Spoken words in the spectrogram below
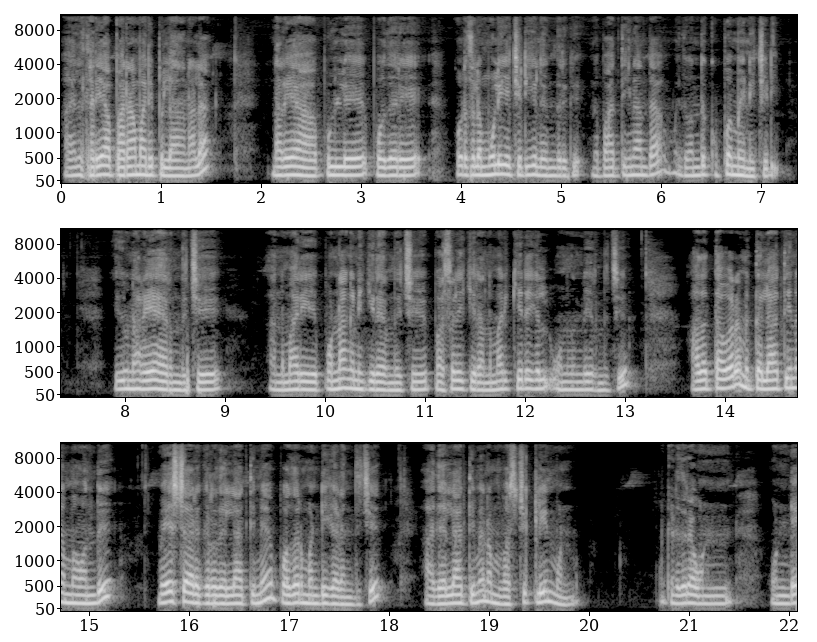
அதில் சரியாக பராமரிப்பு இல்லாதனால நிறையா புல் புதர் ஒரு சில மூலிகை செடிகள் இருந்திருக்கு. இந்த பார்த்தீங்கன்னா இந்த இது வந்து குப்பைமேனி செடி. இதுவும் நிறையா இருந்துச்சு. அந்த மாதிரி பொன்னாங்கண்ணி கீரை இருந்துச்சு பசலைக்கீரை அந்த மாதிரி கீரைகள் ஒன்று ரெண்டு இருந்துச்சு. அதை தவிர மற்ற எல்லாத்தையும் நம்ம வந்து வேஸ்ட்டாக இருக்கிறது எல்லாத்தையுமே புதர் மண்டி கிடந்துச்சு. அது எல்லாத்தையுமே நம்ம ஃபஸ்ட்டு க்ளீன் பண்ணணும். கிட்டத்தட்ட ஒன் ஒன் டே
